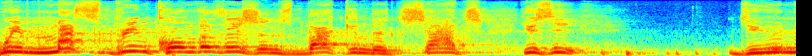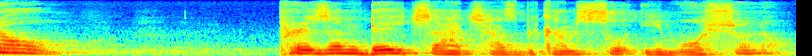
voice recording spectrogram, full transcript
We must bring conversations back in the church. You see, do you know present day church has become so emotional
